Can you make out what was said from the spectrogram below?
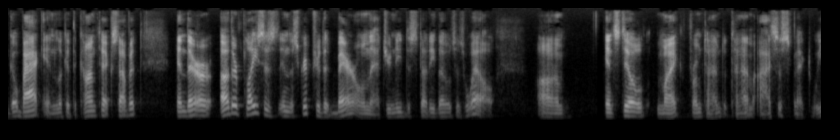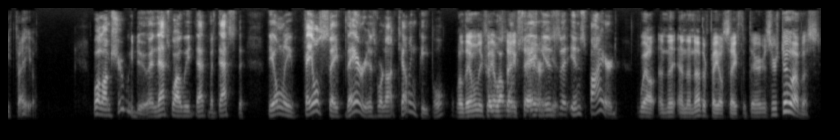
go back and look at the context of it. And there are other places in the scripture that bear on that. You need to study those as well. Um, and still, Mike, from time to time, I suspect we fail. Well, I'm sure we do, and that's why we that. But that's the the only fail safe there is we're not telling people. Well, the only fail safe what we're saying is, uh, inspired. Well, and the, and another fail safe that there is there's two of us,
